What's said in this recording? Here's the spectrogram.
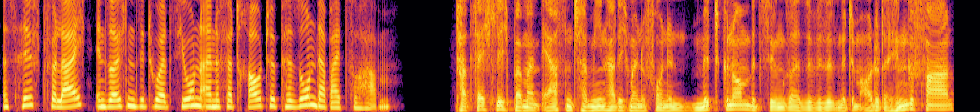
es hilft vielleicht, in solchen Situationen eine vertraute Person dabei zu haben. Tatsächlich, bei meinem ersten Termin hatte ich meine Freundin mitgenommen, beziehungsweise wir sind mit dem Auto dahin gefahren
